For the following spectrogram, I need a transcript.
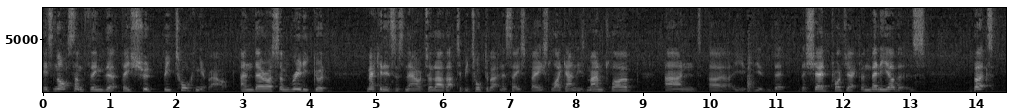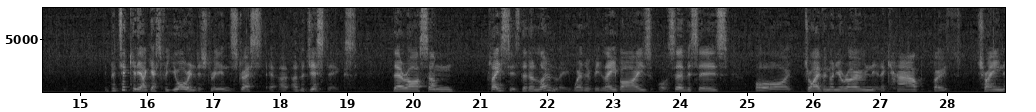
it's not something that they should be talking about, and there are some really good mechanisms now to allow that to be talked about in a safe space, like Andy's Man Club and uh, you, you, the the Shed Project and many others. But particularly, I guess, for your industry in stress uh, uh, logistics, there are some places that are lonely, whether it be laybys or services or driving on your own in a cab, both train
